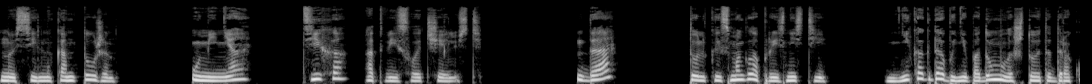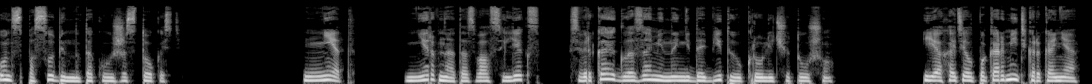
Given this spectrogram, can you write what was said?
но сильно контужен. У меня тихо отвисла челюсть. «Да?» только и смогла произнести. Никогда бы не подумала, что этот дракон способен на такую жестокость. «Нет», — нервно отозвался Лекс, сверкая глазами на недобитую кроличью тушу. «Я хотел покормить карконя,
